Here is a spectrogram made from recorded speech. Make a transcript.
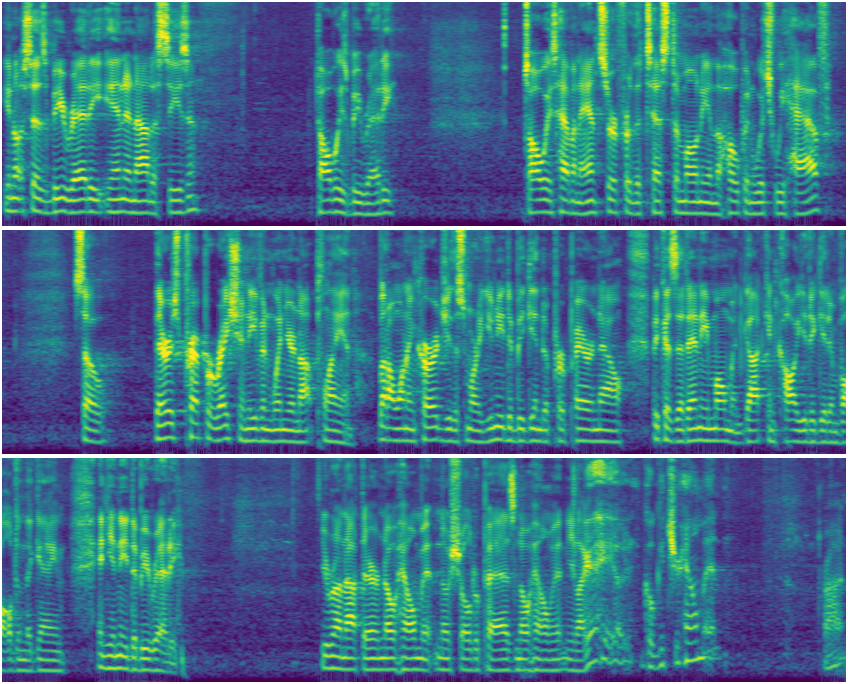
You know, it says be ready in and out of season. To always be ready. To always have an answer for the testimony and the hope in which we have. So there is preparation even when you're not playing. But I want to encourage you this morning you need to begin to prepare now because at any moment God can call you to get involved in the game and you need to be ready. You run out there, no helmet, no shoulder pads, no helmet, and you're like, hey, go get your helmet. Right?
